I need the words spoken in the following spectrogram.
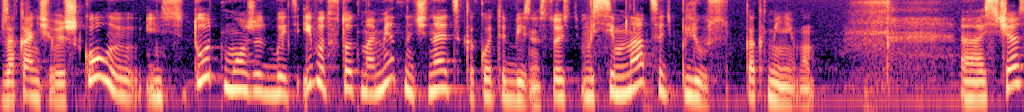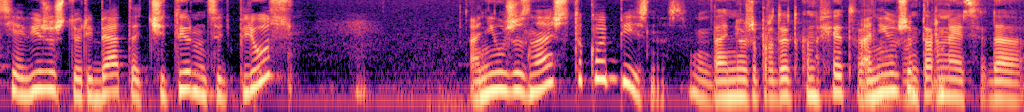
заканчиваешь школу, институт, может быть, и вот в тот момент начинается какой-то бизнес. То есть 18 плюс, как минимум. А сейчас я вижу, что ребята 14 плюс, они уже знают, что такое бизнес. Они уже продают конфеты Они в уже... интернете, да.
